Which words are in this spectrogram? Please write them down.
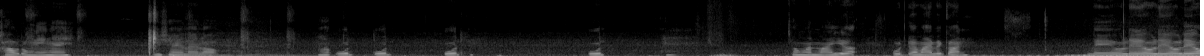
เข้าตรงนี้ไง ไม่ใช่อะไรหรอกมาอุดอุดอุดอุด ช่องมันไม้เยอะ อุดด้วยไม้ไปก่อน เร็วเร็วเร็วเร็ว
